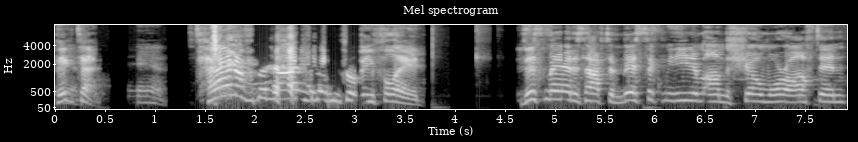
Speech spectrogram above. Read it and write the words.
Big Ten. Ten of the nine games will be played. This man is optimistic. We need him on the show more often.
